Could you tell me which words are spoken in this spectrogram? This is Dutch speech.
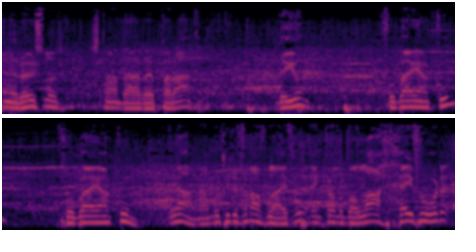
en Reusler staan daar eh, paraat. De Jong voorbij aan Koen. Voorbij aan Koen. Ja, nou moet hij er vanaf blijven. En kan de bal laag gegeven worden.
